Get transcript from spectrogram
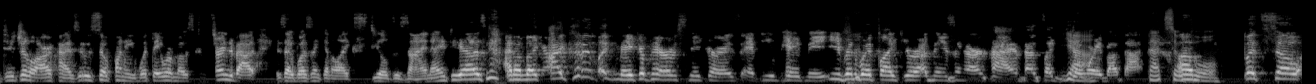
digital archives. It was so funny. What they were most concerned about is I wasn't going to like steal design ideas. and I'm like, I couldn't like make a pair of sneakers if you paid me, even with like your amazing archive. That's like, yeah, don't worry about that. That's so um, cool. But so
